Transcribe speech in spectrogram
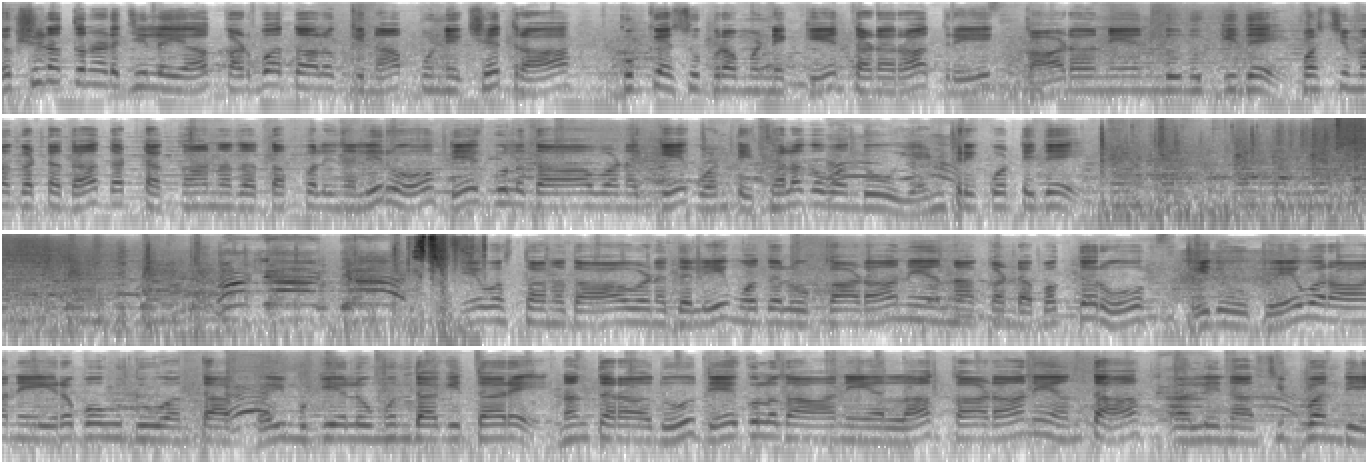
ದಕ್ಷಿಣ ಕನ್ನಡ ಜಿಲ್ಲೆಯ ಕಡ್ಬ ತಾಲೂಕಿನ ಪುಣ್ಯಕ್ಷೇತ್ರ ಕುಕ್ಕೆ ಸುಬ್ರಹ್ಮಣ್ಯಕ್ಕೆ ತಡರಾತ್ರಿ ಕಾಡಾನೆಯೆಂದು ನುಗ್ಗಿದೆ. ಪಶ್ಚಿಮ ಘಟ್ಟದ ದಟ್ಟ ಕಾನದ ತಪ್ಪಲಿನಲ್ಲಿರೋ ದೇಗುಲದ ಆವರಣಕ್ಕೆ ಒಂಟಿ ಸಲಗವೊಂದು ಎಂಟ್ರಿ ಕೊಟ್ಟಿದೆ. ದೇವಸ್ಥಾನದ ಆವರಣದಲ್ಲಿ ಮೊದಲು ಕಾಡಾನೆಯನ್ನ ಕಂಡ ಭಕ್ತರು, ಇದು ದೇವರ ಆನೆ ಇರಬಹುದು ಅಂತ ಕೈ ಮುಗಿಯಲು ಮುಂದಾಗಿದ್ದಾರೆ. ನಂತರ ಅದು ದೇಗುಲದ ಆನೆಯಲ್ಲ ಕಾಡಾನೆ ಅಂತ ಅಲ್ಲಿನ ಸಿಬ್ಬಂದಿ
